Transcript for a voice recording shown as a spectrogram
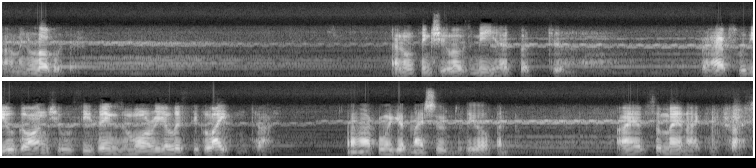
I'm in love with her. I don't think she loves me yet, but uh, perhaps with you gone, she will see things in a more realistic light in time. Well, how can we get my suit into the open? I have some men I can trust.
